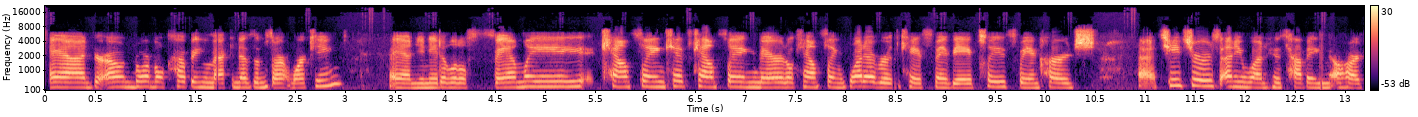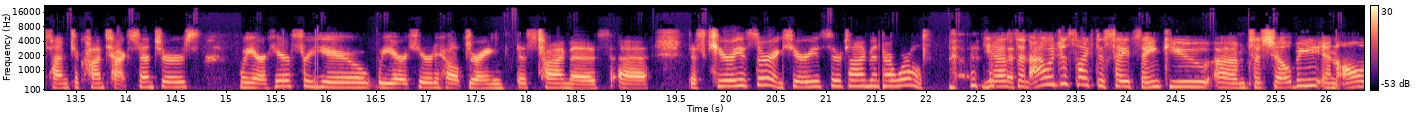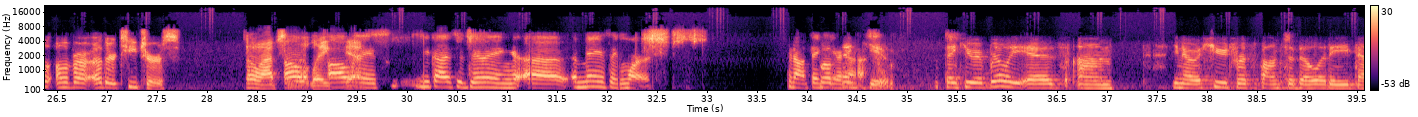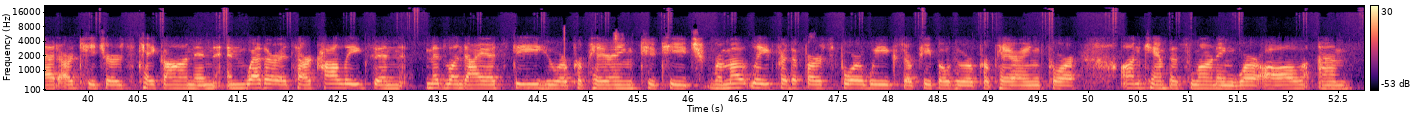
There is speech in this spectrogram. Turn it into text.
and your own normal coping mechanisms aren't working, and you need a little family counseling, kids counseling, marital counseling, whatever the case may be, please, we encourage uh, teachers, anyone who's having a hard time to contact centers. We are here for you. We are here to help during this time of uh, this curiouser and curiouser time in our world. yes, and I would just like to say thank you um, to Shelby and all of our other teachers. Oh, absolutely. Al- yes. always. You guys are doing uh, amazing work. Cannot thank well, you enough. thank you. Thank you. It really is, um, you know, a huge responsibility that our teachers take on, and, and whether it's our colleagues in Midland ISD who are preparing to teach remotely for the first four weeks, or people who are preparing for on-campus learning, we're all um,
